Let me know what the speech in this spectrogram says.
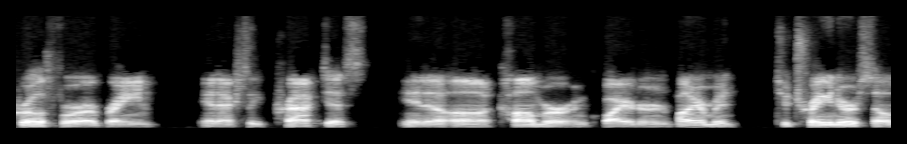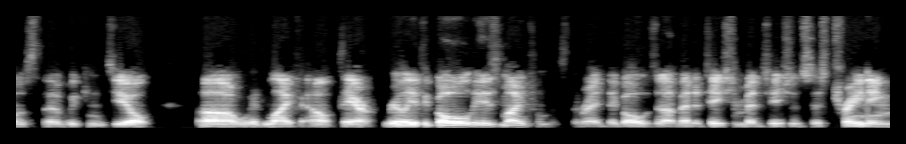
curls for our brain, and actually practice in a, a calmer and quieter environment to train ourselves that we can deal uh, with life out there. Really, the goal is mindfulness, right? The goal is not meditation. Meditation is just training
